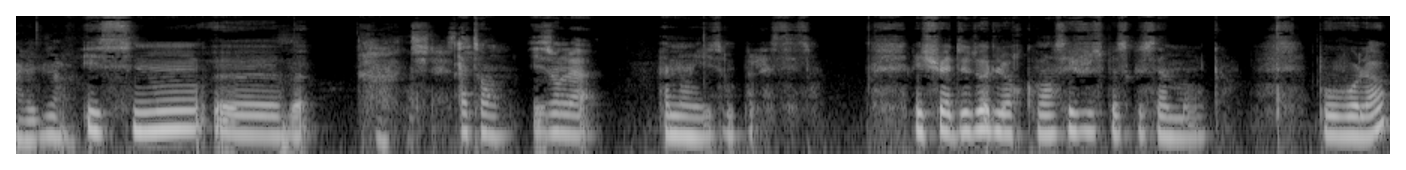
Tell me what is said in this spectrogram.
elle est bien. Et sinon, bah, Ah, Dynasty. attends, ils ont la. Ah non, ils ont pas la saison. Mais je suis à deux doigts de le recommencer juste parce que ça me manque. Bon voilà.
